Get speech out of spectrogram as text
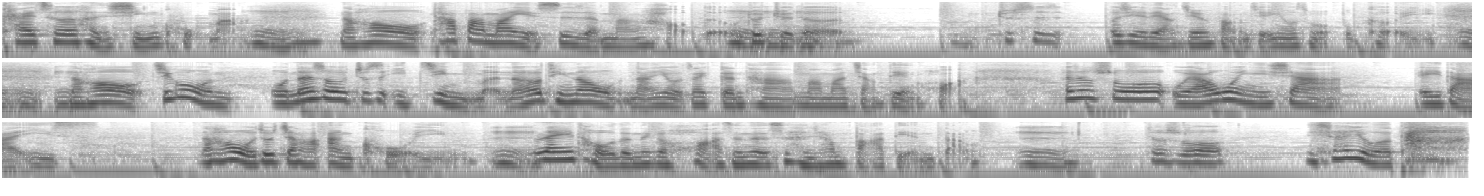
开车很辛苦嘛，嗯，然后他爸妈也是人蛮好的，我就觉得。就是，而且两间房间有什么不可以？嗯嗯嗯。然后结果我我那时候就是一进门，然后听到我男友在跟他妈妈讲电话，他就说我要问一下 A 达的意思，然后我就叫他按扩音。嗯。那一头的那个话真的是很像八点档。嗯。就说你现在有了他，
